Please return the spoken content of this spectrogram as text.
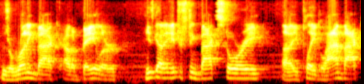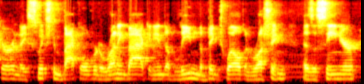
who's a running back out of Baylor. He's got an interesting backstory. Uh, he played linebacker, and they switched him back over to running back, and he ended up leading the Big 12 in rushing as a senior.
